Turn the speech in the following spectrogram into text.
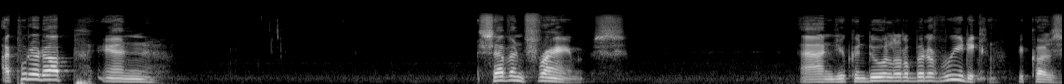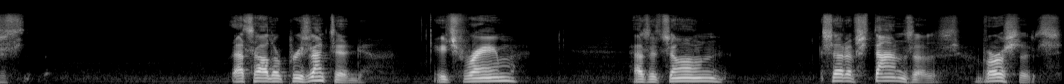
I put it up in seven frames and you can do a little bit of reading because that's how they're presented. Each frame has its own set of stanzas, verses.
